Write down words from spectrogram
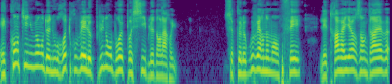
et continuons de nous retrouver le plus nombreux possible dans la rue. Ce que le gouvernement fait, les travailleurs en grève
